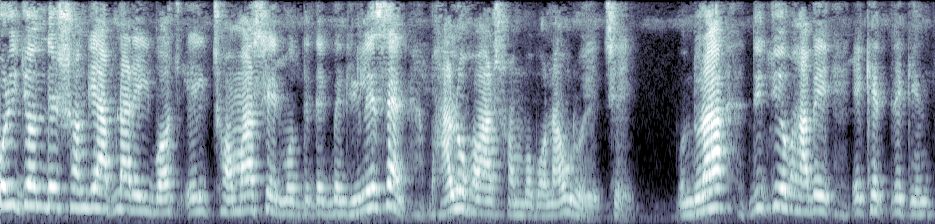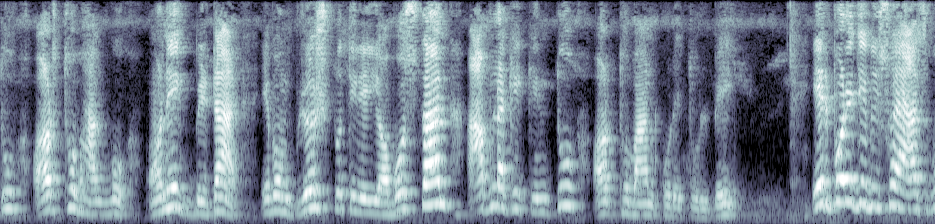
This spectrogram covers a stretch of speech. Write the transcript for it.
পরিজনদের সঙ্গে আপনার এই বছর এই ছ মাসের মধ্যে দেখবেন রিলেশন ভালো হওয়ার সম্ভাবনাও রয়েছে। বন্ধুরা, দ্বিতীয়ভাবে এক্ষেত্রে কিন্তু অর্থভাগ্য অনেক বেটার এবং বৃহস্পতির এই অবস্থান আপনাকে কিন্তু অর্থবান করে তুলবে। এরপরে যে বিষয়ে আসব,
